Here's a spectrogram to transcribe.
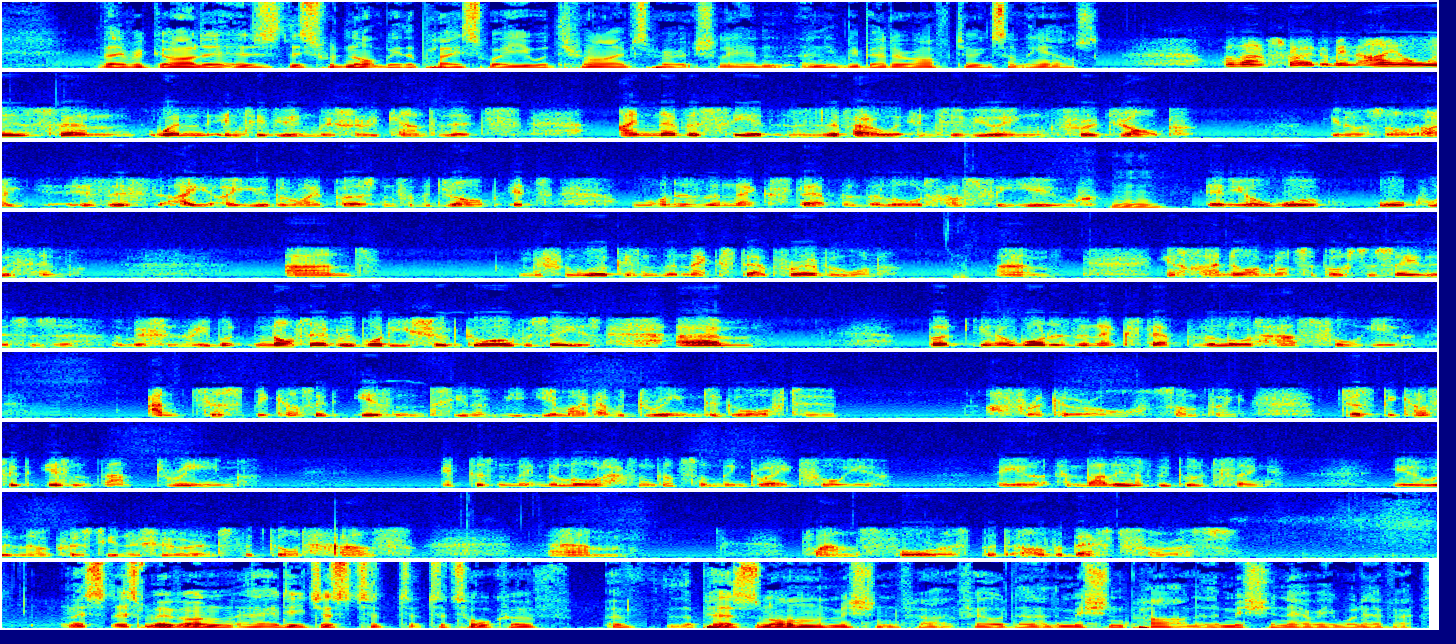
they regard it as this would not be the place where you would thrive spiritually, and, and you'd be better off doing something else. Well, that's right. I mean, I always, um, when interviewing missionary candidates, I never see it as if I were interviewing for a job. You know, it's not, I, is this, are, are you the right person for the job? It's, what is the next step that the Lord has for you Mm. in your work, walk with Him? And mission work isn't the next step for everyone. Um, you know, I know I'm not supposed to say this as a, a missionary, but not everybody should go overseas. Um, but you know, what is the next step that the Lord has for you? And just because it isn't, you know, you might have a dream to go off to Africa or something. Just because it isn't that dream, it doesn't mean the Lord hasn't got something great for you. You know, and that is the good thing, you know, with our Christian assurance that God has um, plans for us that are the best for us. Let's let's move on, uh, Eddie, just to, to, to talk of, of the person on the mission field, you know, the mission partner, the missionary, whatever,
